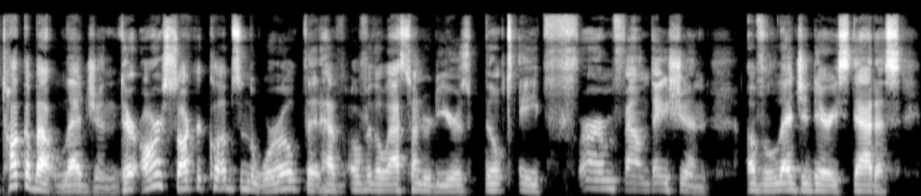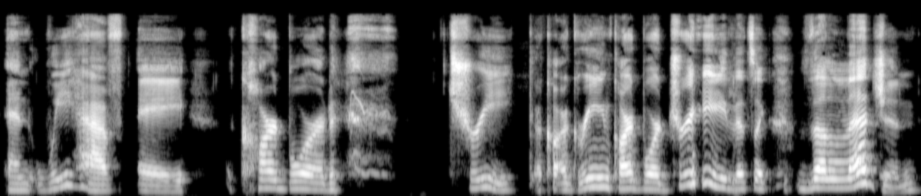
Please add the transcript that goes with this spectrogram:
talk about legend. There are soccer clubs in the world that have, over the last hundred years, built a firm foundation of legendary status. And we have a cardboard tree, a, ca- a green cardboard tree that's like the legend.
